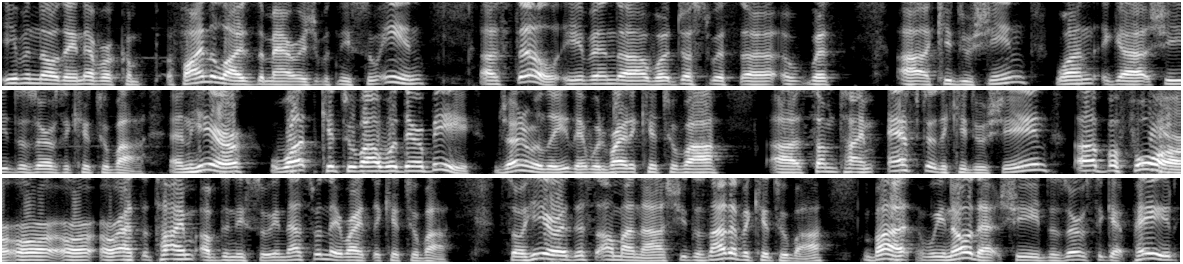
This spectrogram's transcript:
even though they never finalized the marriage with nisuin. Uh, still, even uh, just with uh, with uh, kiddushin, one uh, she deserves a ketubah. And here, what ketubah would there be? Generally, they would write a ketubah uh, sometime after the kiddushin, uh, before or, or, or at the time of the nisuin. That's when they write the ketubah. So here, this almana, she does not have a ketubah, but we know that she deserves to get paid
